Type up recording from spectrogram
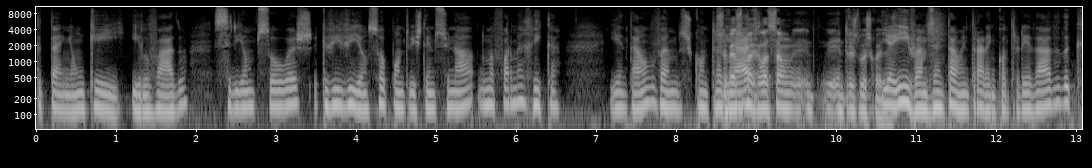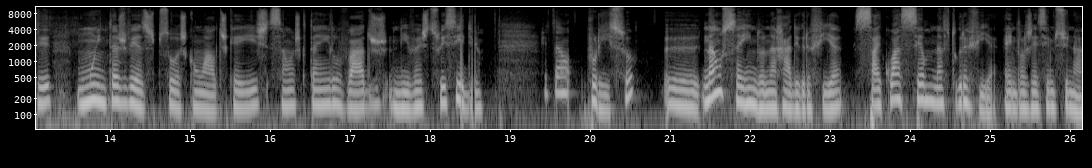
que tenha um QI elevado seriam pessoas que viviam, sob o ponto de vista emocional, de uma forma rica. E então vamos contrariar... Se houvesse uma relação entre as duas coisas. E aí vamos então entrar em contrariedade de que muitas vezes pessoas com altos QIs são as que têm elevados níveis de suicídio. Então, por isso, eh, não saindo na radiografia, sai quase sempre na fotografia, a inteligência emocional.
